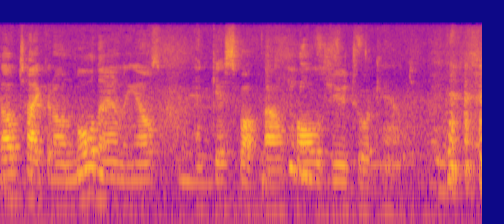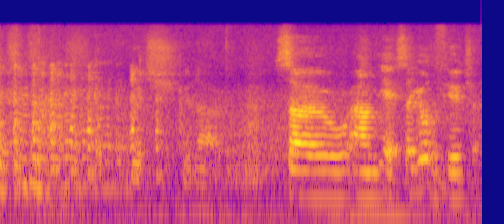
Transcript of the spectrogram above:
They'll take it on more than anything else, and guess what? They'll hold you to account. Which you know. So um, yeah, so you're the future.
